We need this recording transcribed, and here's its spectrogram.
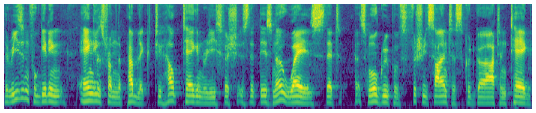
The reason for getting anglers from the public to help tag and release fish is that there's no ways that a small group of fishery scientists could go out and tag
